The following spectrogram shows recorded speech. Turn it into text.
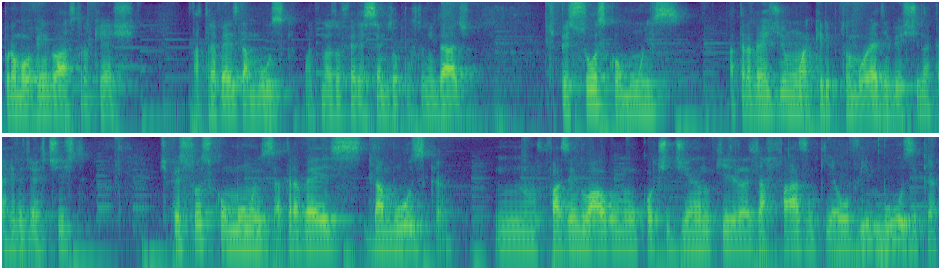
promovendo a Astrocash através da música, onde nós oferecemos a oportunidade de pessoas comuns, através de uma criptomoeda, investir na carreira de artista, de pessoas comuns, através da música, fazendo algo no cotidiano que elas já fazem, que é ouvir música,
